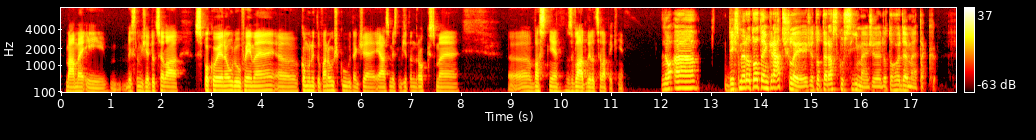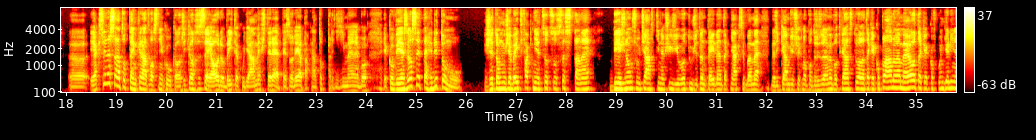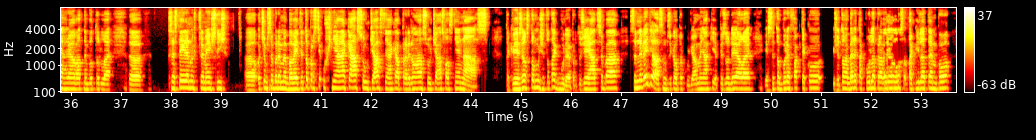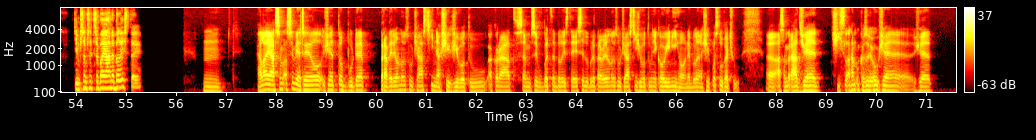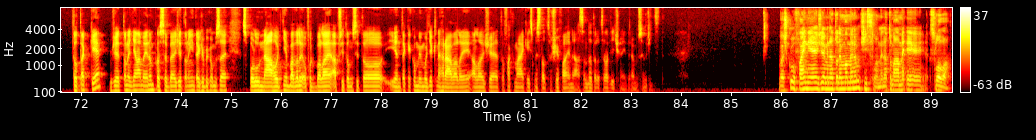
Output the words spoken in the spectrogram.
máme i, myslím, že docela spokojenou, doufejme, eh, komunitu fanoušků, takže já si myslím, že ten rok jsme eh, vlastně zvládli docela pěkně. No a když jsme do toho tenkrát šli, že to teda zkusíme, že do toho jdeme, tak uh, jak jsi se na to tenkrát vlastně koukal? Říkal jsi si, jo, dobrý, tak uděláme čtyři epizody a pak na to prdíme, nebo jako věřil jsi tehdy tomu, že to může být fakt něco, co se stane běžnou součástí našich životů, že ten týden tak nějak si budeme, neříkám, že všechno podřizujeme podcastu, ale tak jako plánujeme, jo, tak jako v pondělí nahrávat nebo tohle. Uh, přes týden už přemýšlíš, uh, o čem se budeme bavit. Je to prostě už nějaká součást, nějaká pravidelná součást vlastně nás. Tak věřil s tomu, že to tak bude, protože já třeba jsem nevěděl, já jsem říkal, tak uděláme nějaký epizody, ale jestli to bude fakt jako, že to nabere takovouhle pravidelnost a takovýhle tempo, tím jsem si třeba já nebyl jistý. Hmm, Hele, já jsem asi věřil, že to bude pravidelnou součástí našich životů, akorát jsem si vůbec nebyl jistý, jestli to bude pravidelnou součástí životů někoho jiného, nebo našich posluchačů. Eh, a jsem rád, že čísla nám ukazují, že, že to tak je, že to neděláme jenom pro sebe, že to není tak, že bychom se spolu náhodně bavili o fotbale a přitom si to jen tak jako mimo děk nahrávali, ale že to fakt má nějaký smysl, což je fajn a jsem za to docela vděčný, teda musím říct. Vašku, fajn je, že my na to nemáme jenom čísla, my na to máme i slova.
